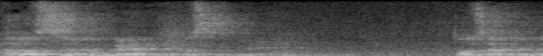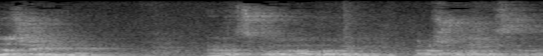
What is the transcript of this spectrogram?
Голосуем в порядке поступления. Кто за предложение городского головы, прошу голосовать.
